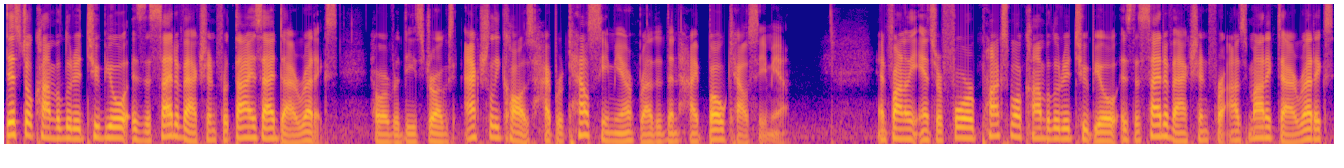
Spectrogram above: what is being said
distal convoluted tubule is the site of action for thiazide diuretics. However, these drugs actually cause hypercalcemia rather than hypocalcemia. And finally, answer 4 proximal convoluted tubule is the site of action for osmotic diuretics,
